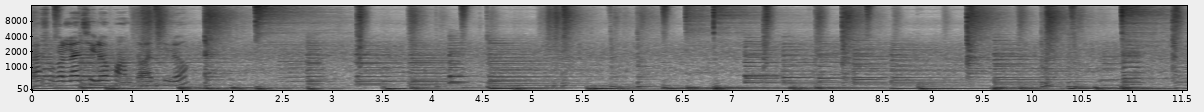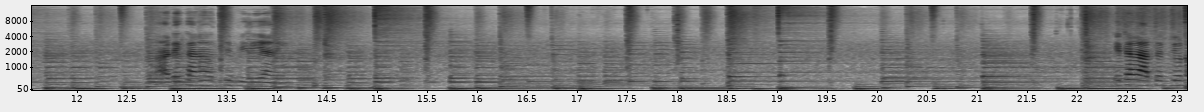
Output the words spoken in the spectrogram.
রসগোল্লা ছিল, পান্তোয়া ছিল। আর এখানে হচ্ছে বিরিয়ানি। এটা রাতের জন্য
